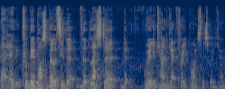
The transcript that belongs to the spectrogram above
it could be a possibility that, that Leicester, that really can get three points this weekend.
